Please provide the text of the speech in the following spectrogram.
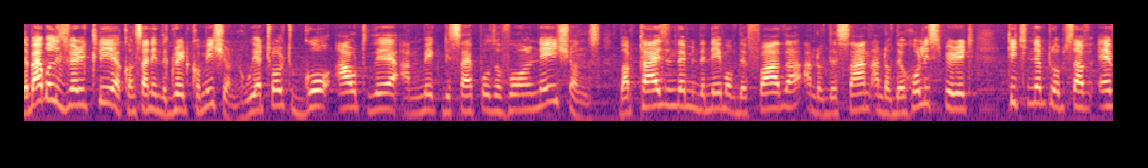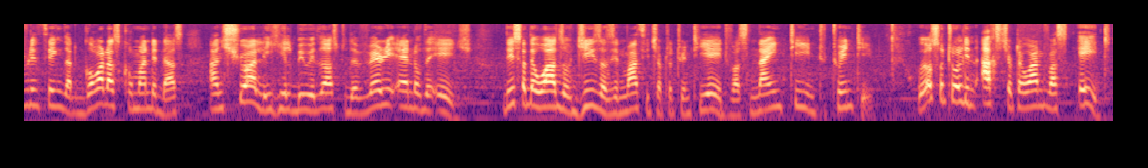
The Bible is very clear concerning the Great Commission. We are told to go out there and make disciples of all nations, baptizing them in the name of the Father and of the Son and of the Holy Spirit, teaching them to observe everything that God has commanded us, and surely He'll be with us to the very end of the age. These are the words of Jesus in Matthew chapter 28, verse 19 to 20. We're also told in Acts chapter 1, verse 8,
